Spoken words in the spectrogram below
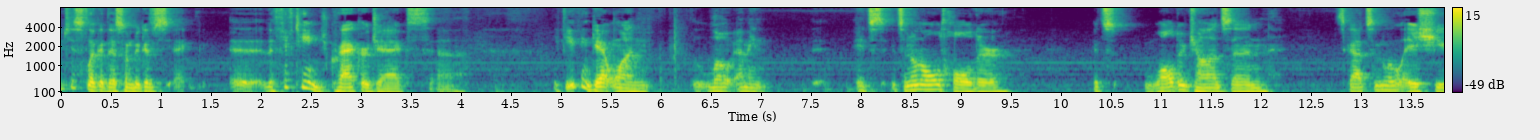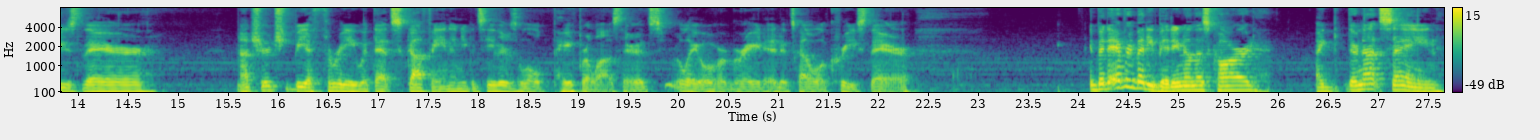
Just look at this one because uh, the 15 Cracker Jacks, uh, if you can get one low, I mean, it's it's an old holder. It's Walter Johnson. It's got some little issues there. Not sure it should be a three with that scuffing, and you can see there's a little paper loss there. It's really overgraded. It's got a little crease there. But everybody bidding on this card, I, they're not saying,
